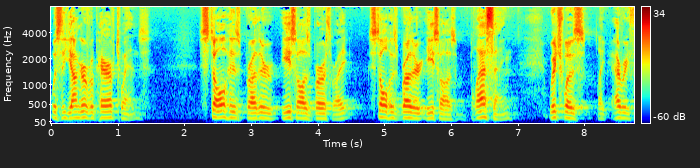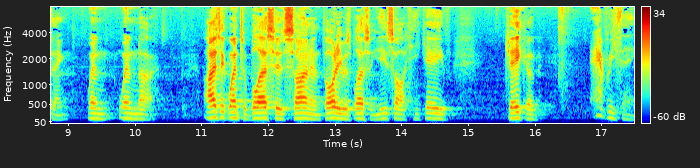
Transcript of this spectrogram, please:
was the younger of a pair of twins, stole his brother Esau's birthright, stole his brother Esau's blessing, which was like everything. When, when uh, Isaac went to bless his son and thought he was blessing Esau, he gave Jacob everything.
